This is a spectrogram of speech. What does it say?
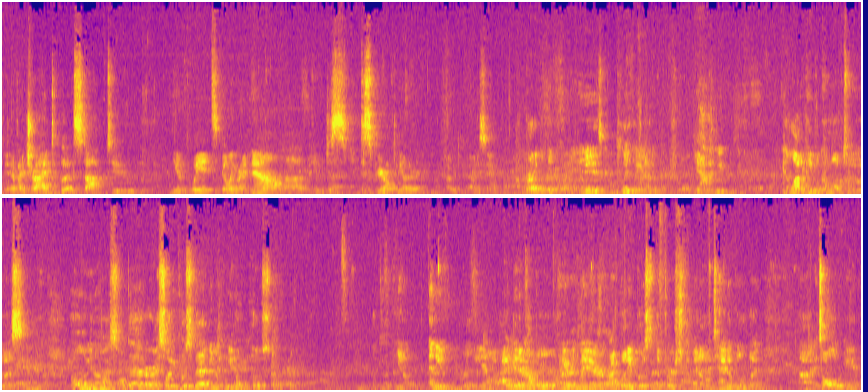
and if I tried to put a stop to you know the way it's going right now, uh, it would just disappear altogether. I would, I would assume. brought up a good point. It is completely out of control. Yeah. We, a lot of people come up to us and, oh, you know, I saw that, or I saw you post that. You know, we don't post, you know, any of them really. You know, I did a couple here and there. My buddy posted the first, you know, ten of them, but uh, it's all organic.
